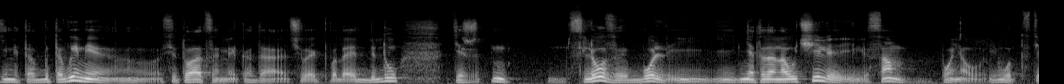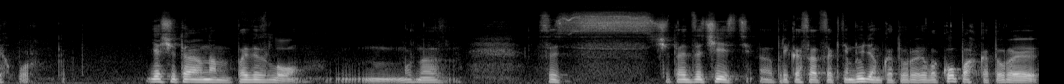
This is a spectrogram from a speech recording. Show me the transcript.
какими-то бытовыми э, ситуациями, когда человек попадает в беду, те же ну, слезы, боль. И, и меня тогда научили или сам понял. И вот с тех пор как-то. Я считаю, нам повезло. Можно считать за честь э, прикасаться к тем людям, которые в окопах, которые э,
